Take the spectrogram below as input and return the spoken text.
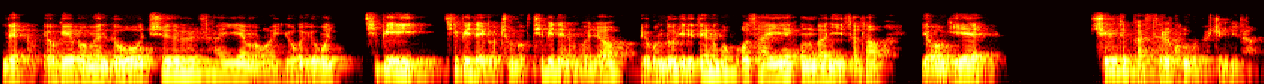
근데 여기에 보면 노즐 사이에 뭐가 요거 요건 TV TV 되고 중국 TV 되는 거죠. 요건 노즐이 되는 거고 그 사이에 공간이 있어서 여기에 실드 가스를 공급해 줍니다.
